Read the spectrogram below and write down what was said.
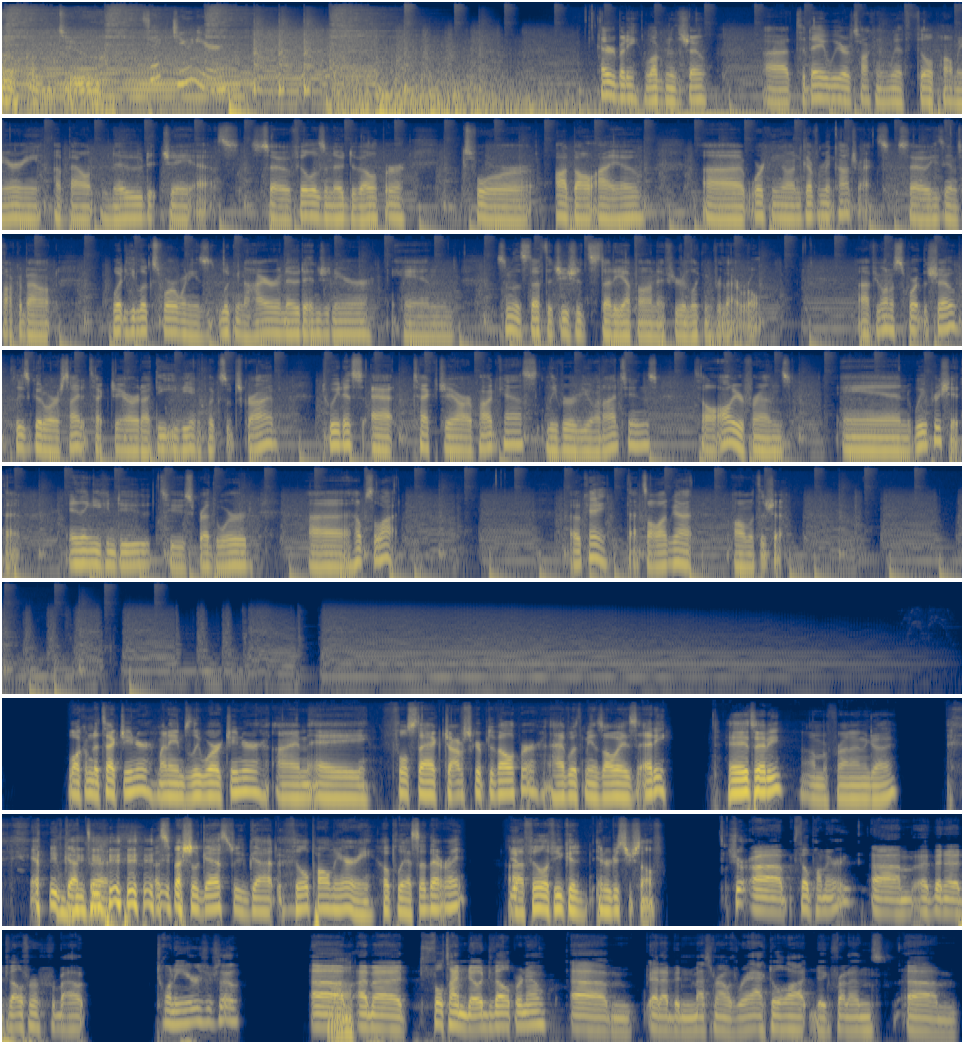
Welcome to Tech Junior. Hey everybody, welcome to the show. Uh, today we are talking with Phil Palmieri about Node.js. So Phil is a Node developer, works for Oddball.io, uh, working on government contracts. So he's going to talk about what he looks for when he's looking to hire a Node engineer and some of the stuff that you should study up on if you're looking for that role. Uh, if you want to support the show, please go to our site at techjr.dev and click subscribe. Tweet us at TechJR Podcast, leave a review on iTunes, tell all your friends, and we appreciate that. Anything you can do to spread the word uh, helps a lot. Okay, that's all I've got. On with the show. Welcome to Tech Junior. My name is Lee Warwick Jr. I'm a full stack JavaScript developer. I have with me, as always, Eddie. Hey, it's Eddie. I'm a front end guy. And we've got uh, a special guest. We've got Phil Palmieri. Hopefully, I said that right. Uh, Phil, if you could introduce yourself. Sure. Uh, Phil Palmieri. Um, I've been a developer for about 20 years or so. Um, Wow. I'm a full time Node developer now. Um, and I've been messing around with React a lot, doing front ends. Um,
